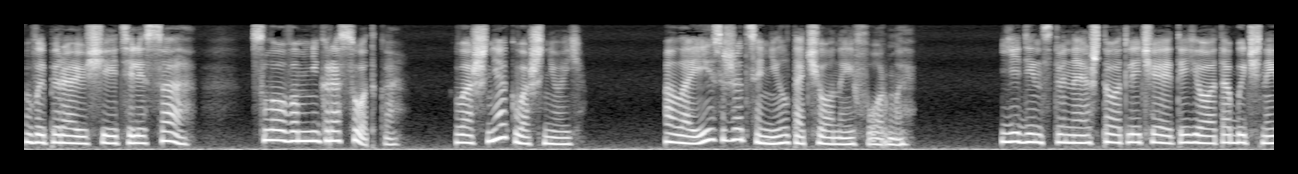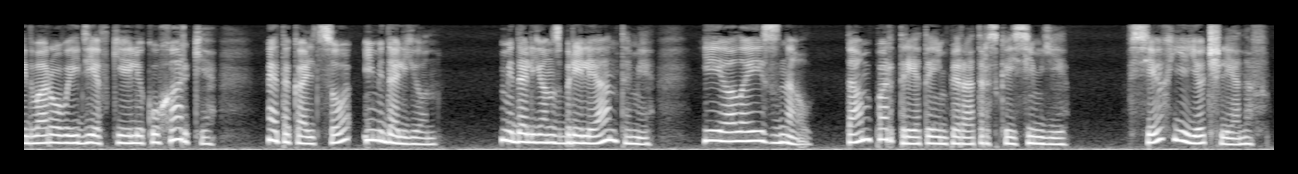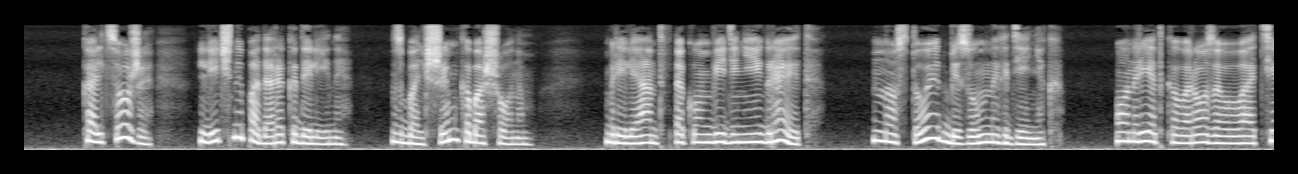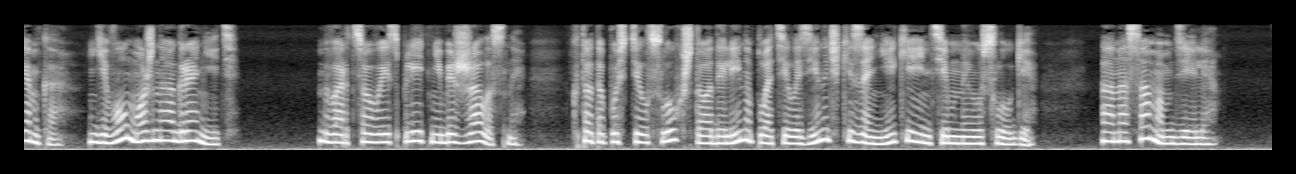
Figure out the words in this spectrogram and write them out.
Выпирающие телеса. Словом, не красотка. Квашня квашнёй. Алаис же ценил точёные формы. Единственное, что отличает ее от обычной дворовой девки или кухарки, это кольцо и медальон. Медальон с бриллиантами, и Алаис знал, там портреты императорской семьи, всех ее членов. Кольцо же — личный подарок Аделины, с большим кабошоном. Бриллиант в таком виде не играет, но стоит безумных денег. Он редкого розового оттенка, его можно огранить. Дворцовые сплетни безжалостны. Кто-то пустил слух, что Аделина платила Зиночке за некие интимные услуги. А на самом деле...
